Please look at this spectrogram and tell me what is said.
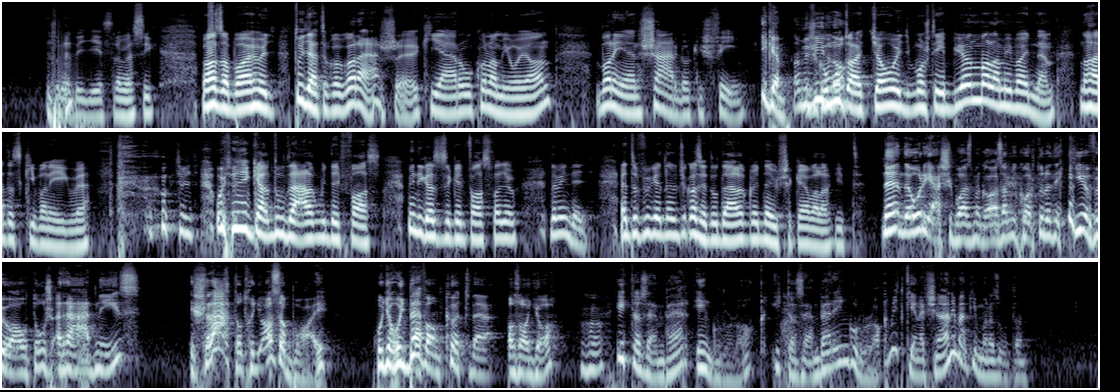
Tudod, így észreveszik. Mert az a baj, hogy tudjátok, a garázs ö, kijárókon, ami olyan, van ilyen sárga kis fény. Igen, ami És akkor villog. mutatja, hogy most épp jön valami, vagy nem. Na hát ez ki van égve. úgyhogy, úgyhogy inkább dudálok, mint egy fasz. Mindig azt hiszek, egy fasz vagyok, de mindegy. Ettől függetlenül csak azért dudálok, hogy ne üssek el valakit. Nem, de óriási az meg az, amikor tudod, egy kijövő autós rád néz, és látod, hogy az a baj, hogy ahogy be van kötve az agya, Aha. itt az ember, én gurulok, itt az ember, én gurulok. Mit kéne csinálni, mert kim van az úton?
